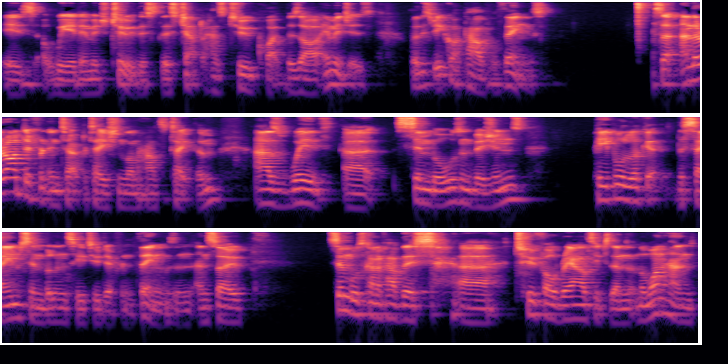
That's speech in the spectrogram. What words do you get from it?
is a weird image too. This this chapter has two quite bizarre images, but they speak quite powerful things. So, and there are different interpretations on how to take them. As with uh, symbols and visions, people look at the same symbol and see two different things. And, and so symbols kind of have this uh, twofold reality to them. On the one hand,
